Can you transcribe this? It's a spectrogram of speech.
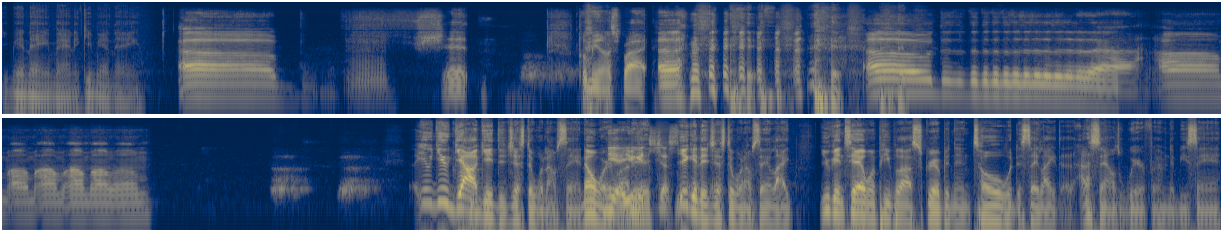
Give me a name, man. Give me a name. Uh, shit. Put me on the spot. Uh, oh, um, um, um, um, um. You you y'all get the gist of what I'm saying. Don't worry Yeah, about you it. get the gist You of get the gist of what I'm saying. Like you can tell when people are scripted and told what to say. Like that, that sounds weird for him to be saying,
